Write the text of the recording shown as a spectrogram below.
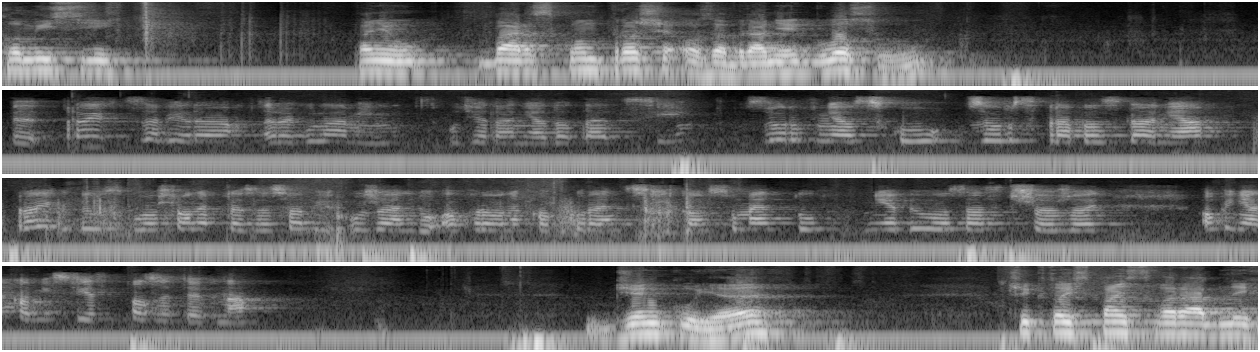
komisji, panią Barską, proszę o zabranie głosu. Y, Projekt zawiera regulamin udzielania dotacji, wzór wniosku, wzór sprawozdania. Projekt był zgłoszony prezesowi Urzędu Ochrony Konkurencji i Konsumentów. Nie było zastrzeżeń. Opinia komisji jest pozytywna. Dziękuję. Czy ktoś z Państwa radnych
